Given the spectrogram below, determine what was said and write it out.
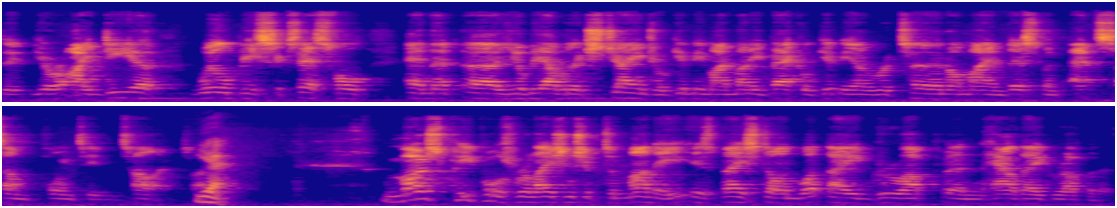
that your idea will be successful and that uh, you'll be able to exchange or give me my money back or give me a return on my investment at some point in time. Yeah. Most people's relationship to money is based on what they grew up and how they grew up with it.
